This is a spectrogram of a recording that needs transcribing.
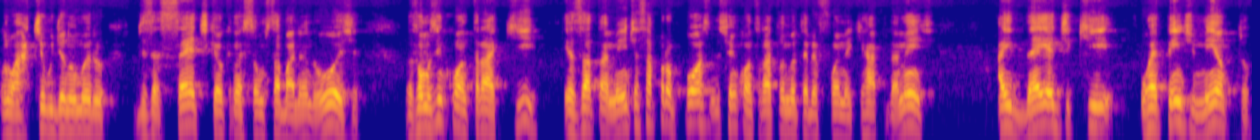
no artigo de número 17, que é o que nós estamos trabalhando hoje, nós vamos encontrar aqui exatamente essa proposta. Deixa eu encontrar pelo meu telefone aqui rapidamente. A ideia de que o arrependimento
